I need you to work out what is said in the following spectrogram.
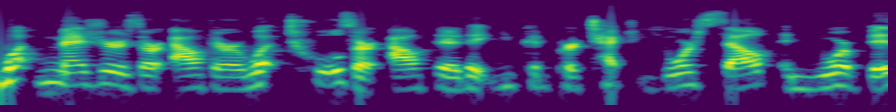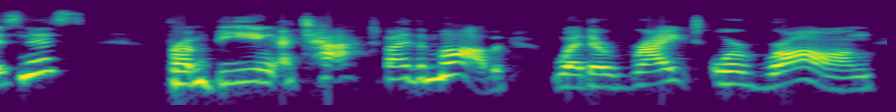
what measures are out there or what tools are out there that you can protect yourself and your business from being attacked by the mob, whether right or wrong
